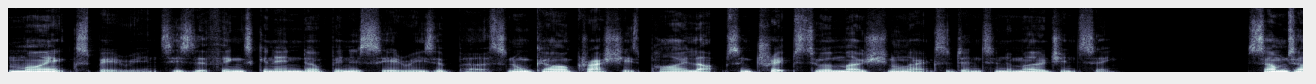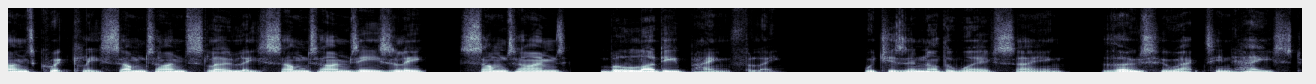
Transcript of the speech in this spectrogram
My experience is that things can end up in a series of personal car crashes, pile ups, and trips to emotional accident and emergency. Sometimes quickly, sometimes slowly, sometimes easily, sometimes bloody painfully, which is another way of saying those who act in haste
